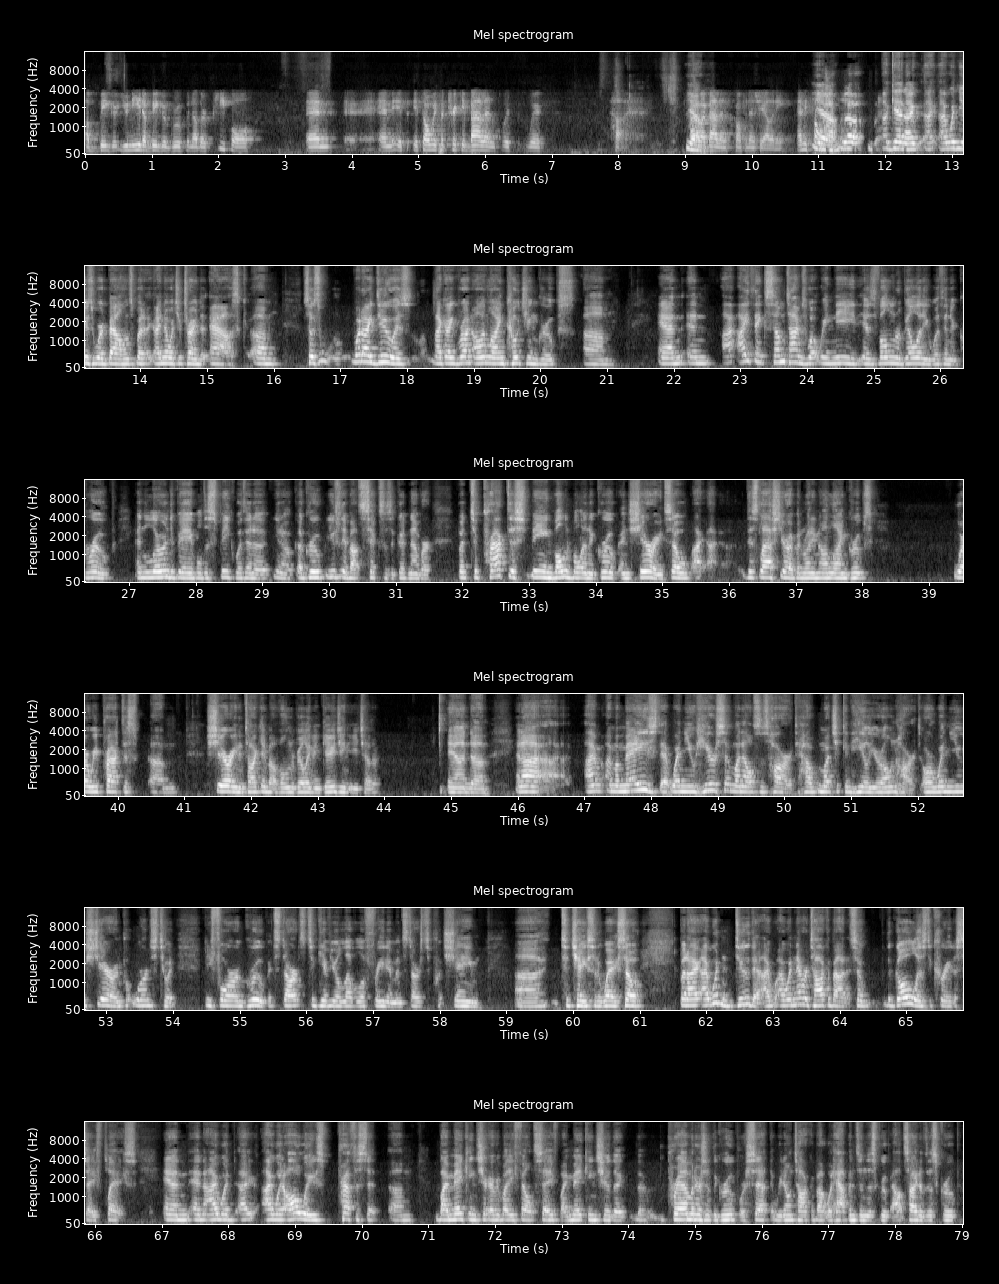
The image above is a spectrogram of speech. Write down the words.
a bigger, you need a bigger group and other people and and it's it's always a tricky balance with with how, yeah. how do I balance confidentiality? And it's yeah, well, again, I, I, I wouldn't use the word balance, but I know what you're trying to ask. Um, so, so, what I do is like I run online coaching groups, um, And and I, I think sometimes what we need is vulnerability within a group and learn to be able to speak within a you know a group. Usually about six is a good number, but to practice being vulnerable in a group and sharing. So I, I, this last year I've been running online groups where we practice um, sharing and talking about vulnerability and engaging each other. And um, and I I'm, I'm amazed at when you hear someone else's heart, how much it can heal your own heart, or when you share and put words to it before a group, it starts to give you a level of freedom and starts to put shame uh, to chase it away. So, but I, I wouldn't do that. I, I would never talk about it. So the goal is to create a safe place, and and I would I, I would always preface it um, by making sure everybody felt safe, by making sure that the parameters of the group were set, that we don't talk about what happens in this group outside of this group,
